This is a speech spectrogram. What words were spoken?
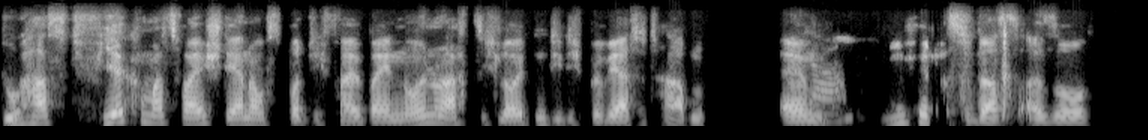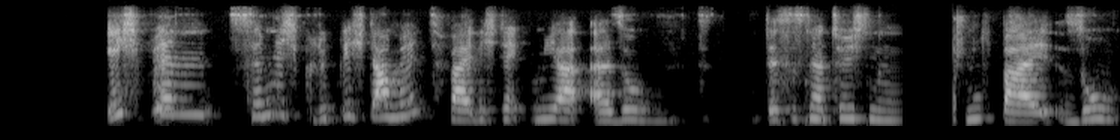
Du hast 4,2 Sterne auf Spotify bei 89 Leuten, die dich bewertet haben. Ähm, ja. Wie findest du das? Also. Ich bin ziemlich glücklich damit, weil ich denke mir, also das ist natürlich ein Schnitt bei so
